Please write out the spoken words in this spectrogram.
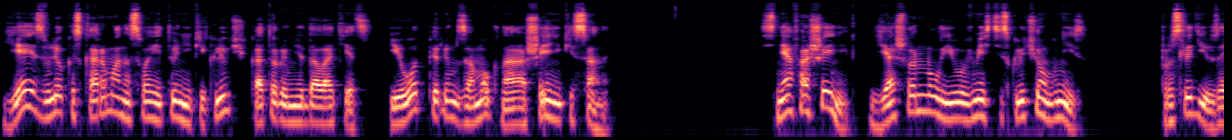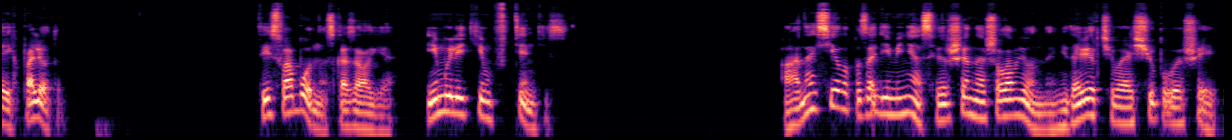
Я извлек из кармана своей туники ключ, который мне дал отец, и отпер им замок на ошейнике Саны. Сняв ошейник, я швырнул его вместе с ключом вниз, проследив за их полетом. «Ты свободна», — сказал я, — «и мы летим в Тентис». А она села позади меня, совершенно ошеломленная, недоверчиво ощупывая шею.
